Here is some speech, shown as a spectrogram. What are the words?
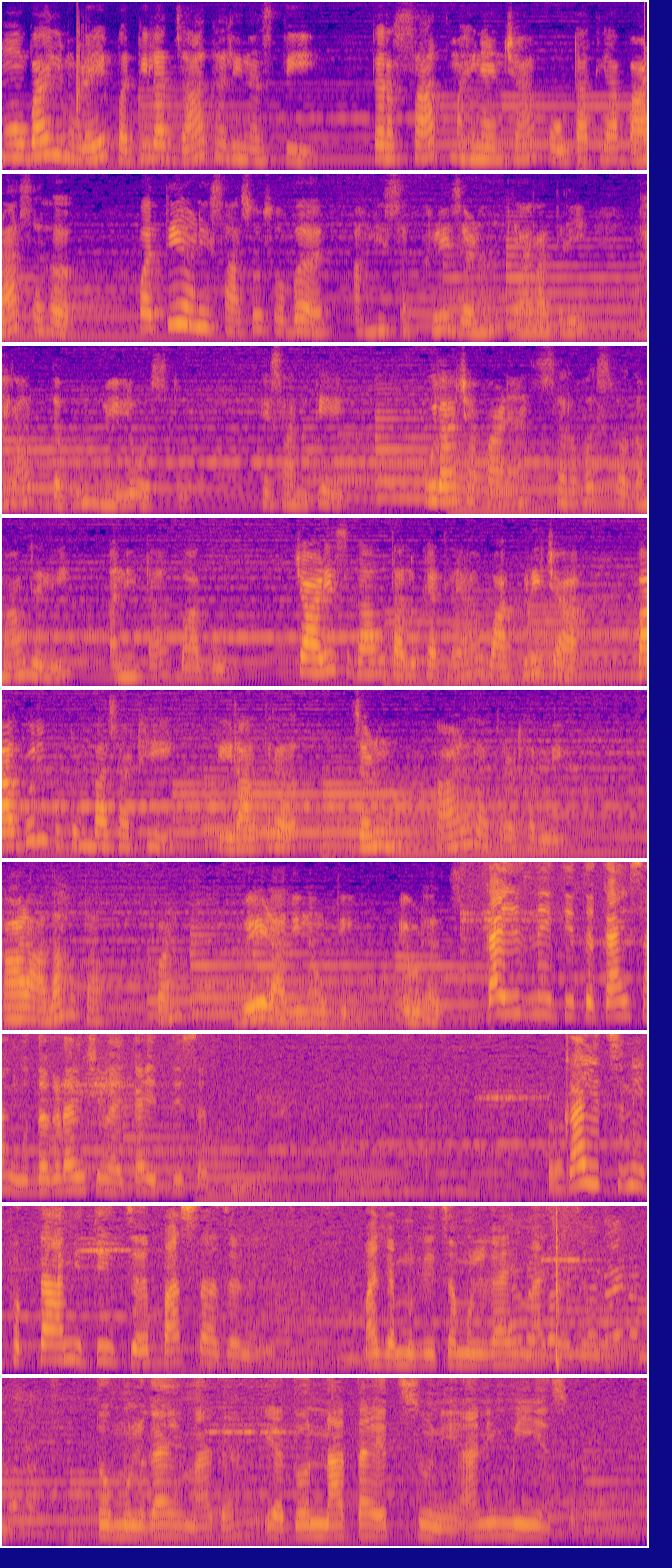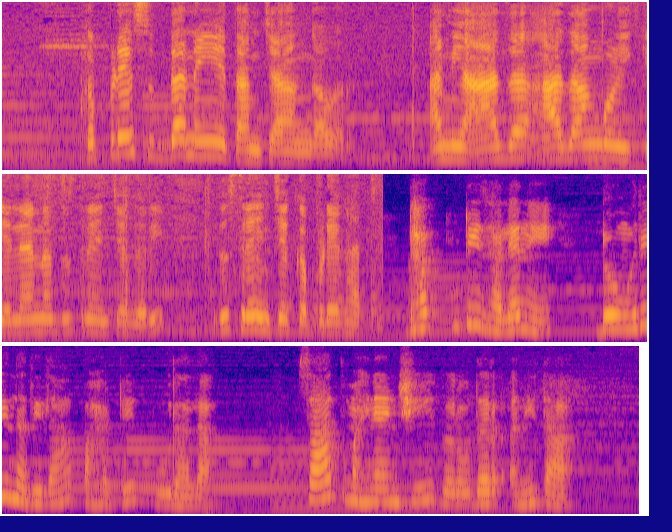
मोबाईलमुळे पतीला जाग आली नसती. तर सात महिन्यांच्या पोटातल्या बाळासह पती आणि सासूसोबत आम्ही सगळीजण त्या रात्री घरात दबून मेलो असतो. हे सांगते पुराच्या पाण्यात सर्वस्व गमावलेली अनिता बागुल चाळीसगाव तालुक्यातल्या वाकडीच्या बागुल कुटुंबासाठी ती रात्र जणू काळ रात्र ठरली. काळ आला होता पण वेळ आली नव्हती. एवढंच. काहीच नाही तिथं काय सांगू दगडांशिवाय काहीच दिसत नाही. काहीच नाही फक्त आम्ही तीच पाच सहा जण आहेत. माझ्या मुलीचा मुलगा आहे माझ्याजवळ तो मुलगा आहे माझा. या दोन नाता आहेत सुने आणि मी आहे स्वतः. कपडे सुद्धा नाही आहेत आमच्या अंगावर. आम्ही आज आज आंघोळी केल्यानं दुसऱ्यांच्या घरी दुसऱ्यांचे कपडे घातले. ढगफुटी झाल्याने डोंगरी नदीला पहाटे पूर आला. सात महिन्यांची गरोदर अनिता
